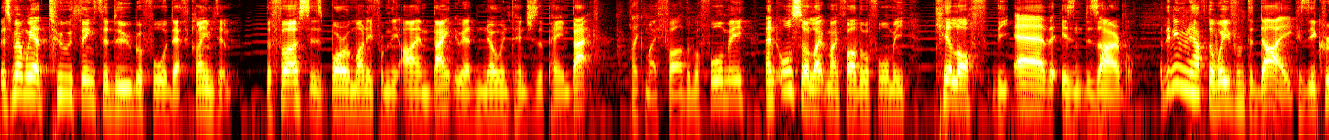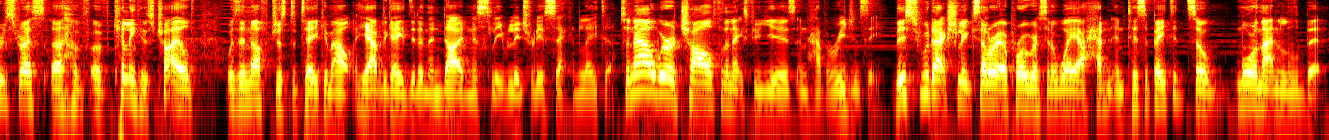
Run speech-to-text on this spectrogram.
This meant we had two things to do before death claimed him. The first is borrow money from the Iron Bank that we had no intentions of paying back, like my father before me, and also like my father before me, kill off the heir that isn't desirable. I didn't even have to wait for him to die, because the accrued stress of, of killing his child was enough just to take him out. He abdicated and then died in his sleep literally a second later. So now we're a child for the next few years and have a regency. This would actually accelerate our progress in a way I hadn't anticipated, so more on that in a little bit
